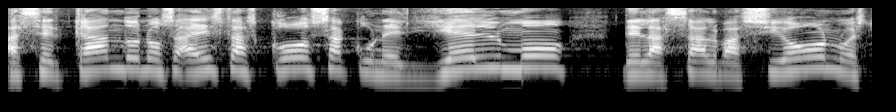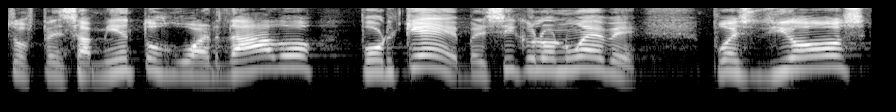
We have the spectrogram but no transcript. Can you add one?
acercándonos a estas cosas con el yelmo de la salvación, nuestros pensamientos guardados. ¿Por qué? Versículo 9. Pues Dios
